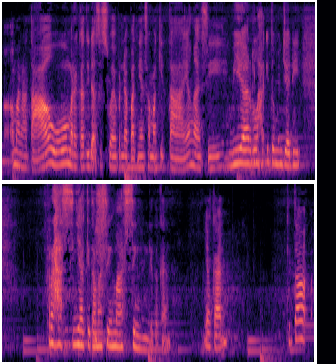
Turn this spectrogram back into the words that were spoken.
eh, mana tahu mereka tidak sesuai pendapatnya sama kita ya nggak sih? Biarlah itu menjadi rahasia kita masing-masing gitu kan. Ya kan? Kita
